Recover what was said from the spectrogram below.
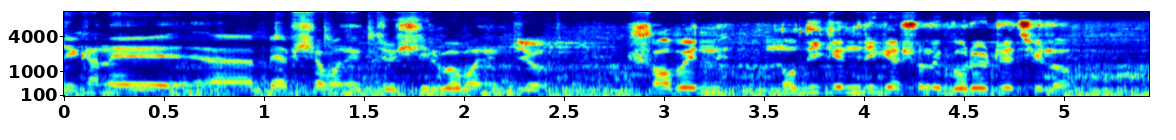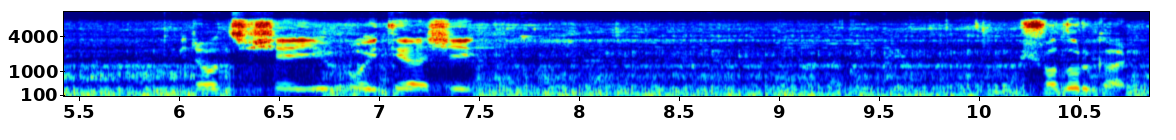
যেখানে ব্যবসা বাণিজ্য, শিল্প বাণিজ্য সবই নদী কেন্দ্রিক আসলে গড়ে উঠেছিল। এটা হচ্ছে সেই ঐতিহাসিক সদরঘাট।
